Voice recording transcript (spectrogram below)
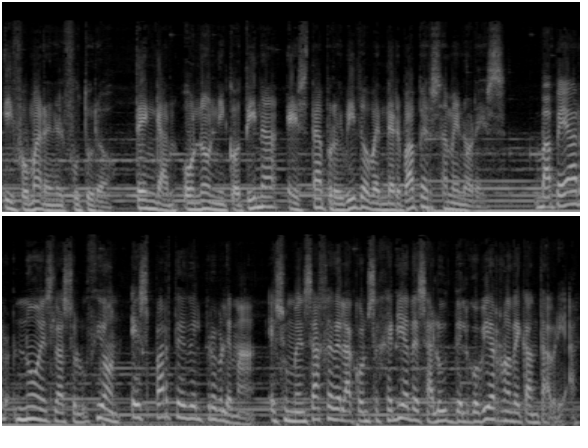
y fumar en el futuro. Tengan o no nicotina, está prohibido vender vapers a menores. Vapear no es la solución, es parte del problema. Es un mensaje de la Consejería de Salud del Gobierno de Cantabria.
